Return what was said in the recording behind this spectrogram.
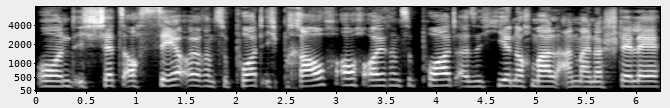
und ich schätze auch sehr euren Support. Ich brauche auch euren Support. Also hier nochmal an meiner Stelle,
